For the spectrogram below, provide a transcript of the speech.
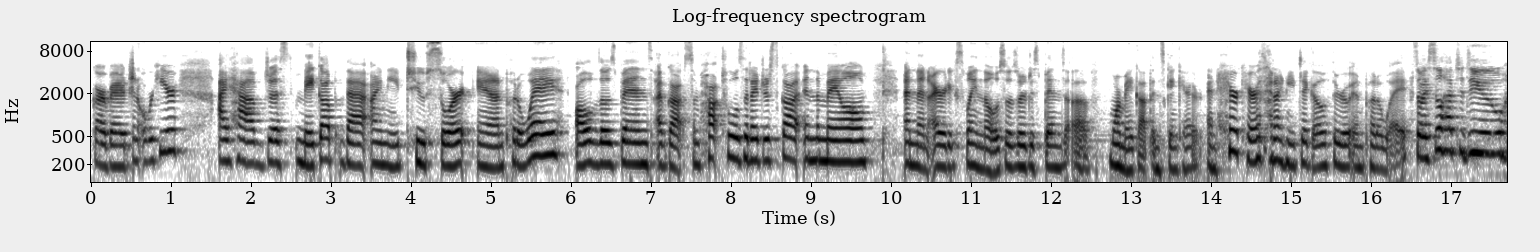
garbage. And over here, I have just makeup that I need to sort and put away. All of those bins. I've got some Hot Tools that I just got in the mail. And then I already explained those. Those are just bins of more makeup and skincare and hair care that I need to go through and put away. So I still have to do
